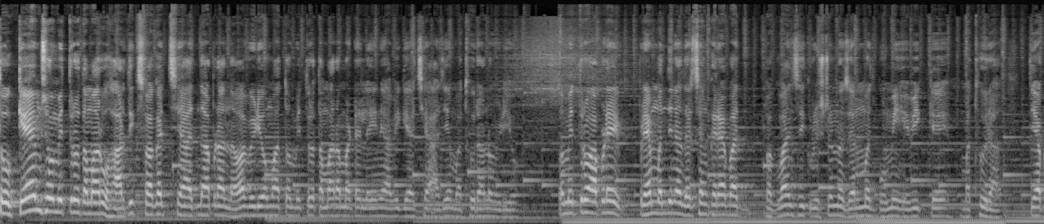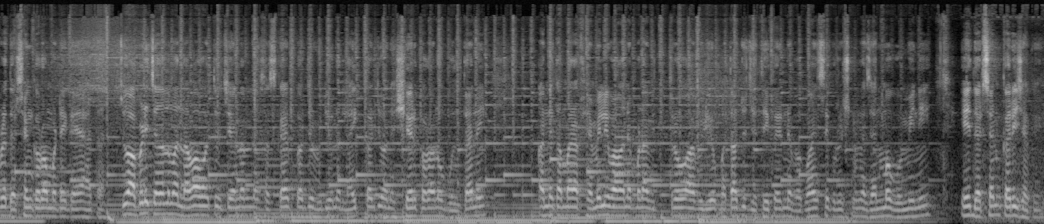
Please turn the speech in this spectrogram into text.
તો કેમ છો મિત્રો? તમારું હાર્દિક સ્વાગત છે આજના આપણા નવા વિડીયોમાં. તો મિત્રો, તમારા માટે લઈને આવી ગયા છે આજે મથુરાનો વીડિયો. તો મિત્રો, આપણે પ્રેમ મંદિરના દર્શન કર્યા બાદ ભગવાન શ્રી કૃષ્ણનો જન્મભૂમિ એવી કે મથુરા, તે આપણે દર્શન કરવા માટે ગયા હતા. જો આપણી ચેનલમાં નવા હોય તો ચેનલને સબસ્ક્રાઈબ કરજો, વિડીયોને લાઇક કરજો અને શેર કરવાનું ભૂલતા નહીં. અને તમારા ફેમિલીવાળાને પણ આ મિત્રો આ વીડિયો બતાવજો, જેથી કરીને ભગવાન શ્રી કૃષ્ણના જન્મભૂમિની એ દર્શન કરી શકે.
